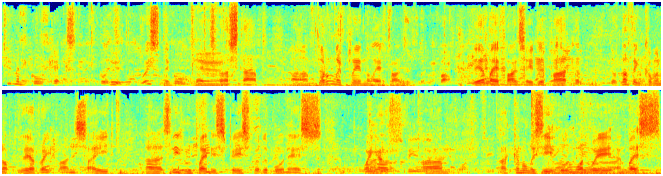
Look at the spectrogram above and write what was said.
too many goal kicks going out, wasting the goal kicks for a start. Um, they're only playing the left hand, well, their left hand side of the park. There's nothing coming up to their right hand side. Uh, it's leaving plenty of space for the Bo'ness wingers. Um, I can only see it going one way unless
